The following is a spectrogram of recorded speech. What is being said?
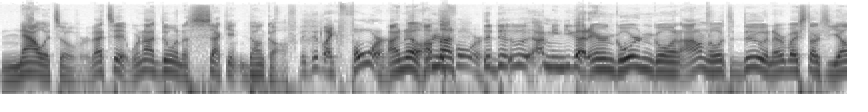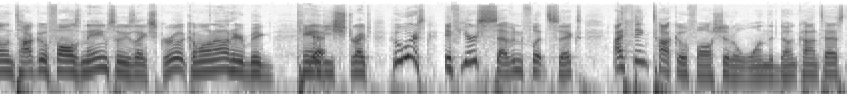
now it's over. That's it. We're not doing a second dunk off. They did like four. I know. Three I'm not. Four. The, du- I mean, you got Aaron Gordon going. I don't know what to do, and everybody starts yelling Taco Fall's name. So he's like, "Screw it, come on out here, big candy Yeah. striped." Who wears? If you're seven foot six, I think Taco Fall should have won the dunk contest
